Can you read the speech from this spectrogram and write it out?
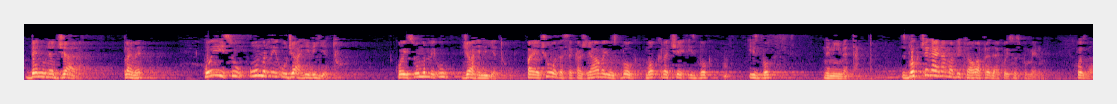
Benu Nadžara, pleme, koji su umrli u džahilijetu. Koji su umrli u džahilijetu. Pa je čuo da se kažnjavaju zbog mokraće i zbog, i zbog nemimeta. Zbog čega je nama bitna ova predaja koju smo spomenuli? Ko zna?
